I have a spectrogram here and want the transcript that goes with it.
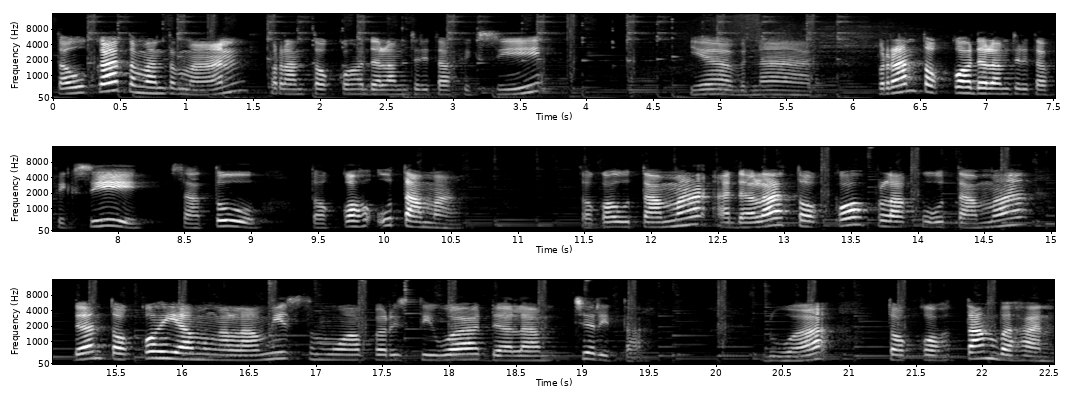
Tahukah teman-teman peran tokoh dalam cerita fiksi? Ya, benar. Peran tokoh dalam cerita fiksi. Satu, tokoh utama. Tokoh utama adalah tokoh pelaku utama dan tokoh yang mengalami semua peristiwa dalam cerita. Dua, tokoh tambahan.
